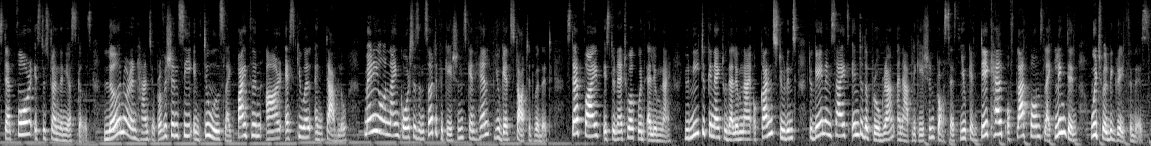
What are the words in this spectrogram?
Step 4 is to strengthen your skills. Learn or enhance your proficiency in tools like Python, R, SQL, and Tableau. Many online courses and certifications can help you get started with it. Step 5 is to network with alumni. You need to connect with alumni or current students to gain insights into the program and application process. You can take help of platforms like LinkedIn, which will be great for this.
